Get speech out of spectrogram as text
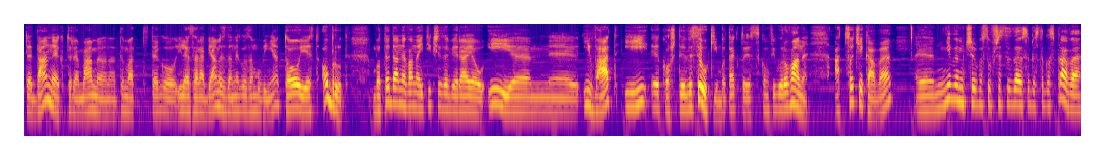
te dane, które mamy na temat tego, ile zarabiamy z danego zamówienia, to jest obrót, bo te dane w Analyticsie zawierają i, e, i VAT, i e, koszty wysyłki, bo tak to jest skonfigurowane. A co ciekawe, nie wiem, czy po prostu wszyscy zdają sobie z tego sprawę,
